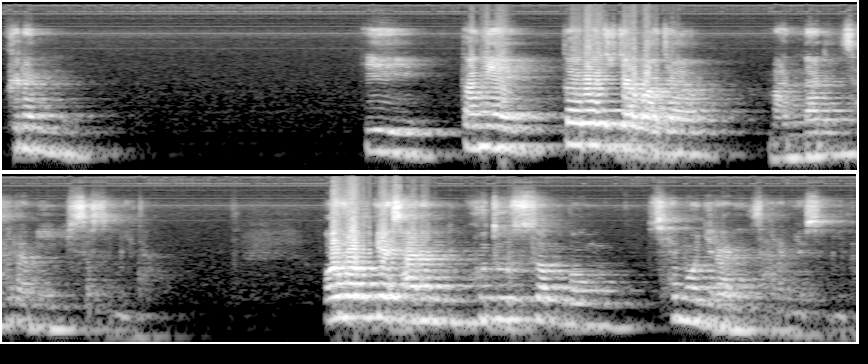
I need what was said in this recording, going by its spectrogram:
그는 이 땅에 떨어지자마자 만나는 사람이 있었습니다. 어렵게 사는 구두성공 세몬이라는 사람이었습니다.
